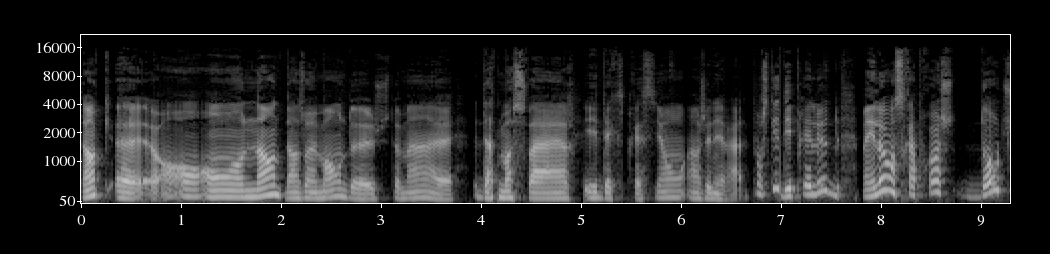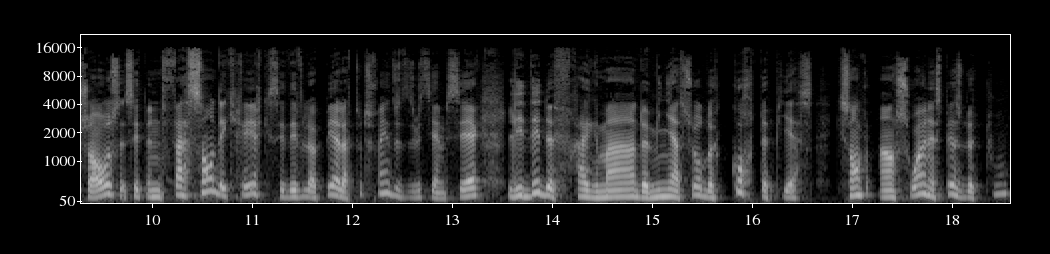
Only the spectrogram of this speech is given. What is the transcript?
Donc, euh, on, entre dans un monde euh, justement euh, d'atmosphère et d'expression en général. Pour ce qui est des préludes, ben là, on se rapproche d'autres choses. C'est une façon d'écrire qui s'est développée à la toute fin du 18e siècle. L'idée de fragments, de miniatures, de courtes pièces qui sont en soi une espèce de tout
